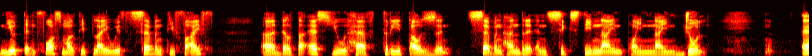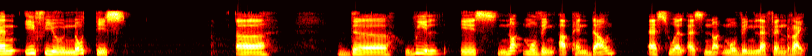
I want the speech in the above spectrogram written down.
Newton force multiply with 75 uh, delta S you have 3769.9 joule. And if you notice uh, the wheel is not moving up and down as well as not moving left and right.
